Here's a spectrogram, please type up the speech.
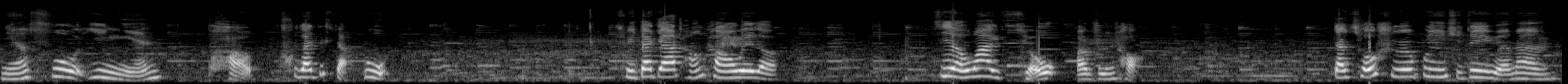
年复一年跑出来的小路，所以大家常常为了界外球而争吵。打球时不允许队员们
